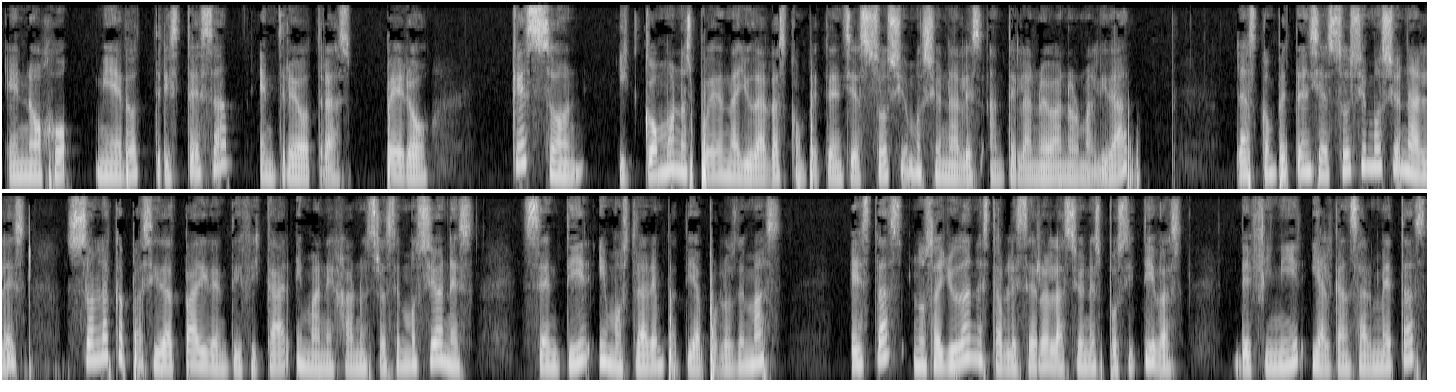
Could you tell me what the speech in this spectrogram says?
enojo, miedo, tristeza, entre otras. Pero, ¿qué son y cómo nos pueden ayudar las competencias socioemocionales ante la nueva normalidad? Las competencias socioemocionales son la capacidad para identificar y manejar nuestras emociones, sentir y mostrar empatía por los demás, estas nos ayudan a establecer relaciones positivas, definir y alcanzar metas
